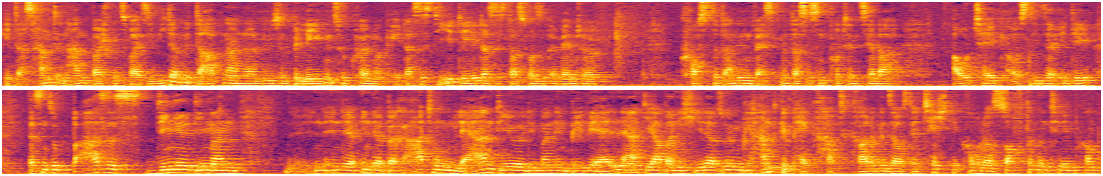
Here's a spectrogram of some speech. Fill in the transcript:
geht das Hand in Hand beispielsweise wieder mit Datenanalyse belegen zu können, okay, das ist die Idee, das ist das, was es eventuell kostet an Investment, das ist ein potenzieller Outtake aus dieser Idee. Das sind so Basisdinge, die man in, in, der, in der Beratung lernt, die, die man im BWL lernt, die aber nicht jeder so irgendwie Handgepäck hat, gerade wenn sie aus der Technik kommen oder aus softeren Themen kommen.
